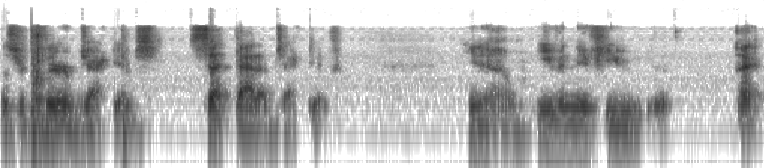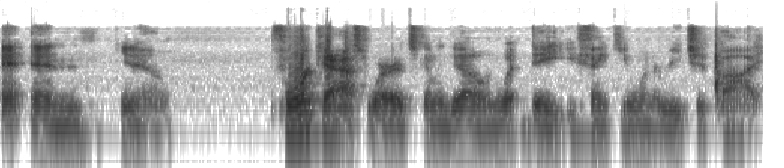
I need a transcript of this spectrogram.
Those are clear objectives. Set that objective. You know, even if you, and, and you know, forecast where it's going to go and what date you think you want to reach it by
